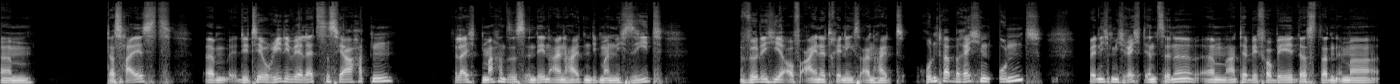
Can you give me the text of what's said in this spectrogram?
Ähm, das heißt, ähm, die Theorie, die wir letztes Jahr hatten, Vielleicht machen sie es in den Einheiten, die man nicht sieht, würde hier auf eine Trainingseinheit runterbrechen und wenn ich mich recht entsinne, ähm, hat der BVB das dann immer,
